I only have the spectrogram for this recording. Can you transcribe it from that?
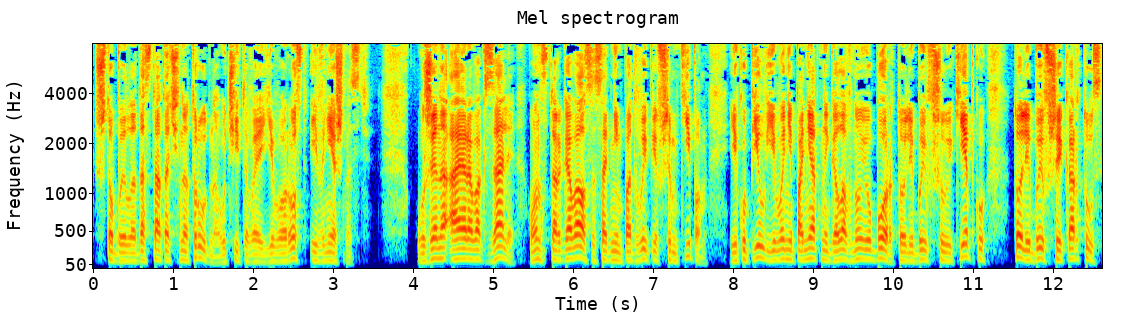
что было достаточно трудно, учитывая его рост и внешность. Уже на аэровокзале он сторговался с одним подвыпившим типом и купил его непонятный головной убор, то ли бывшую кепку, то ли бывший картуз,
